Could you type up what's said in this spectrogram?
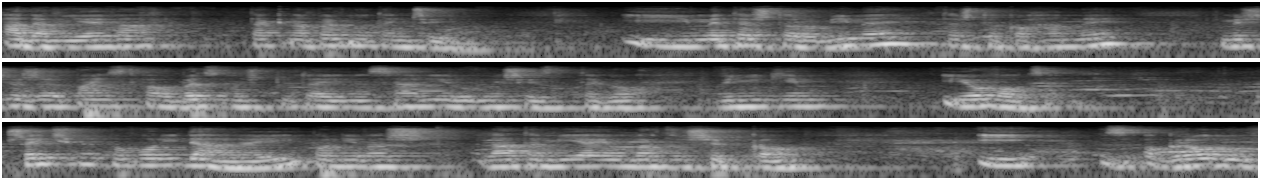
Adam i Ewa, tak na pewno tańczyli. I my też to robimy, też to kochamy. Myślę, że Państwa obecność tutaj na sali również jest tego wynikiem i owocem. Przejdźmy powoli dalej, ponieważ lata mijają bardzo szybko i z ogrodów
